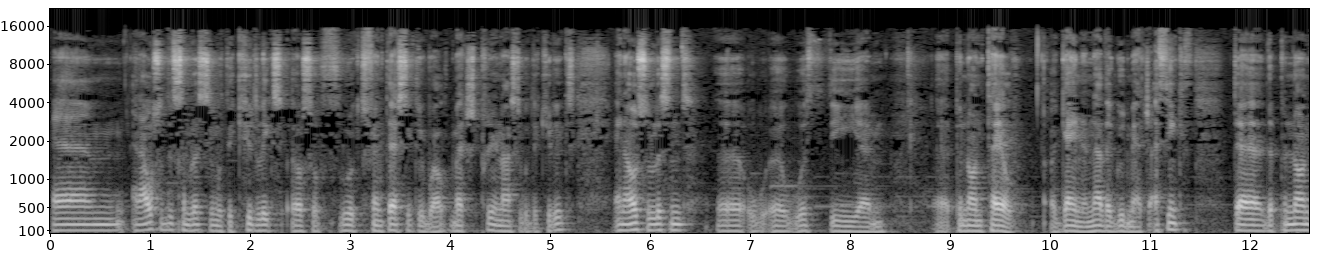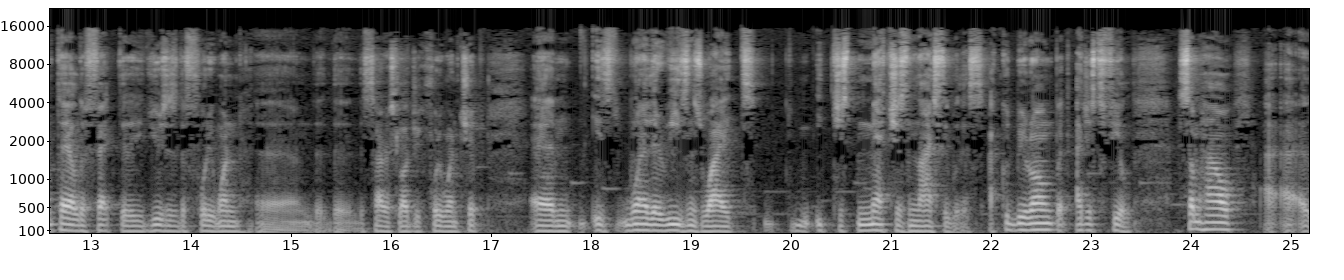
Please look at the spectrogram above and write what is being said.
Um, and I also did some listening with the Qudelix, also worked fantastically well, matched pretty nicely with the Qudelix. And I also listened uh, uh, with the um, uh, Penon Tail, again, another good match. I think the, the Penon Tail, the fact that it uses the 41, uh, the, the, the Cirrus Logic 41 chip, um, is one of the reasons why it, it just matches nicely with us. I could be wrong, but I just feel somehow uh, uh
